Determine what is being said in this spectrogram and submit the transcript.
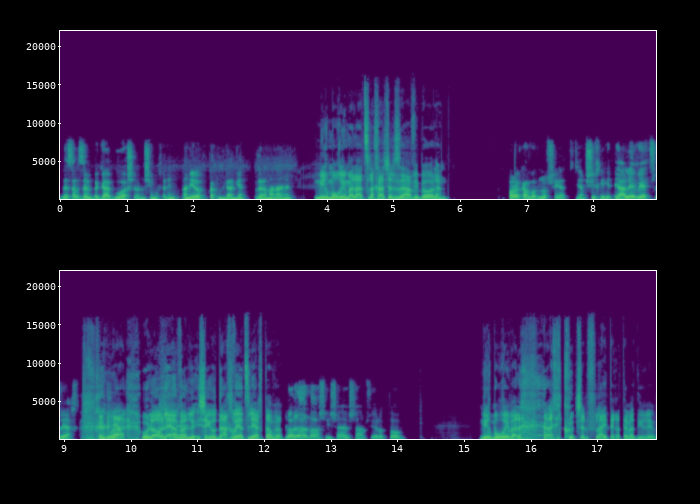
לזלזל בגעגוע של אנשים אחרים. אני לא כל כך מתגעגע, זה למען האמת. מרמורים על ההצלחה של זהבי בהולנד. כל הכבוד לו, שימשיך, יעלה ויצליח. הוא לא עולה, אבל שיודח ויצליח, אתה אומר. לא, לא, לא, שיישאר שם, שיהיה לו טוב. מרמורים על הריקוד של פלייטר, אתם אדירים.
